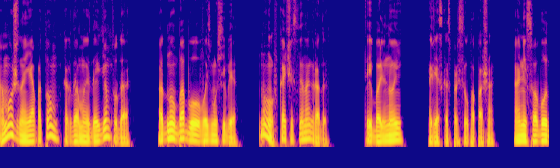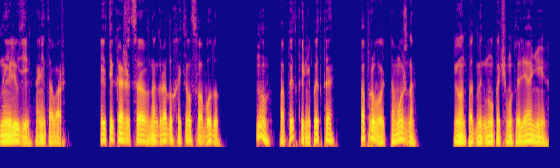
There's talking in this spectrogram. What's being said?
А можно я потом, когда мы дойдем туда, одну бабу возьму себе, ну, в качестве награды? Ты больной? — резко спросил папаша. Они свободные люди, а не товар. И ты, кажется, в награду хотел свободу. Ну, попытка, не пытка. Попробовать-то можно. И он подмигнул почему-то Лиане,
